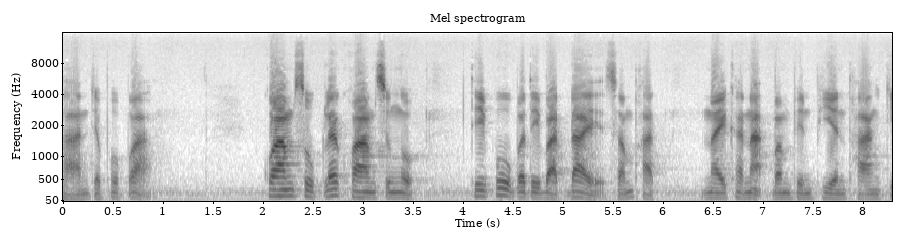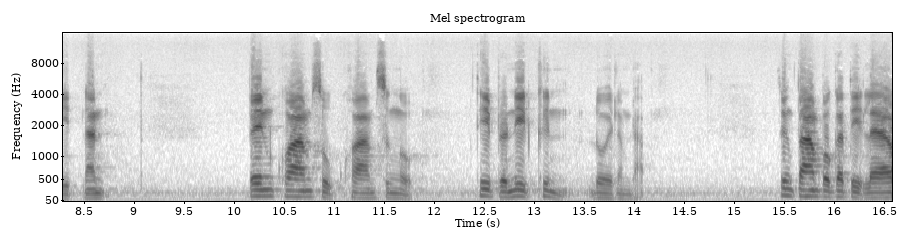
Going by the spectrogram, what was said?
ฐานจะพบว่า ความสุขและความสงบที่ผู้ปฏิบัติได้สัมผัสในขณะบำเพ็ญเพียรทางจิตนั้น เป็นความสุขความสงบที่ประณีตขึ้นโดยลำดับ ซึ่งตามปกติแล้ว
